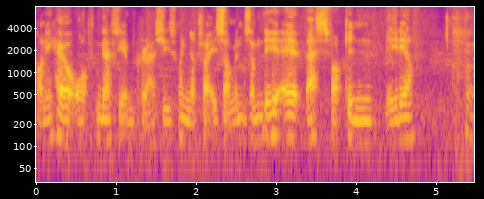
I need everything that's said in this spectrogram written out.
Funny how often this game crashes when you're trying to summon somebody at this fucking area. Tell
